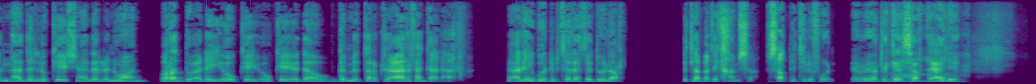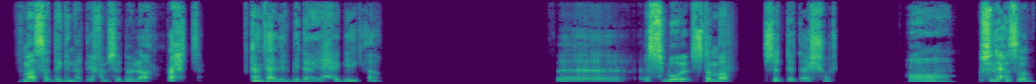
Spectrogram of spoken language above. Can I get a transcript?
إن هذا ال location هذا العنوان وردوا علي okay okay ده وقلت ترك عارفه؟ قال عارفه. قال يقول لي بثلاثة دولار. قلت له بعطيك خمسة. بس اعطني تليفون هذا كان شرطي عليه. ما صدقني أعطيه خمسة دولار. رحت. كانت هذه البداية حقيقة. أسبوع استمر ستة أشهر. آه. إيش اللي حصل؟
